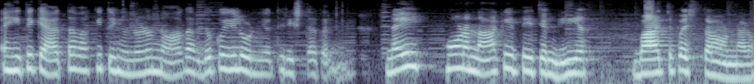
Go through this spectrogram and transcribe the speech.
ਅਸੀਂ ਤੇ ਕਹਿਤਾ ਵਾ ਕਿ ਤੁਸੀਂ ਉਹਨਾਂ ਨੂੰ ਨਾ ਕਰ ਦਿਓ, ਕੋਈ ਲੋੜ ਨਹੀਂ ਉੱਥੇ ਰਿਸ਼ਤਾ ਕਰਨ ਦੀ। ਨਹੀਂ, ਹੁਣ ਨਾ ਕੀਤੀ ਚੰਗੀ ਆ, ਬਾਅਦ ਚ ਪਛਤਾਉਣ ਨਾਲੋਂ।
